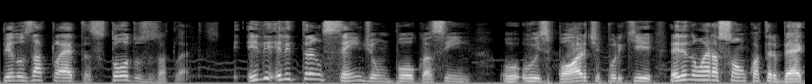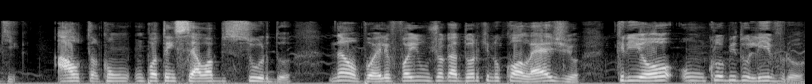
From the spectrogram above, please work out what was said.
pelos atletas, todos os atletas. Ele, ele transcende um pouco assim o, o esporte porque ele não era só um quarterback alta com um potencial absurdo. Não, pô, ele foi um jogador que no colégio criou um clube do livro.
